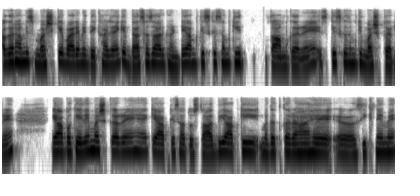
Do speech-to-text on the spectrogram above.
اگر ہم اس مشق کے بارے میں دیکھا جائے کہ دس ہزار گھنٹے ہم کس قسم کی کام کر رہے ہیں، اس کس قسم کی مشق کر رہے ہیں، یا آپ اکیلے مشق کر رہے ہیں کہ آپ کے ساتھ استاد بھی آپ کی مدد کر رہا ہے سیکھنے میں،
